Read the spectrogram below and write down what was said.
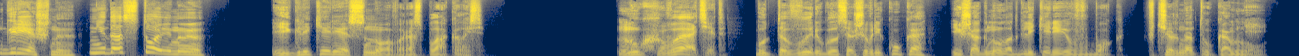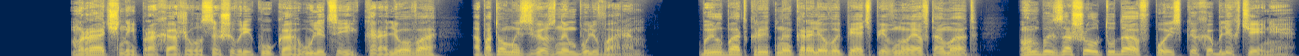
грешную, недостойную!» И Гликерия снова расплакалась. «Ну, хватит!» Будто выругался Шеврикука и шагнул от Гликерии в бок, в черноту камней. Мрачный прохаживался Шеврикука улицей Королева, а потом и Звездным бульваром. Был бы открыт на Королева-5 пивной автомат, он бы зашел туда в поисках облегчения.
